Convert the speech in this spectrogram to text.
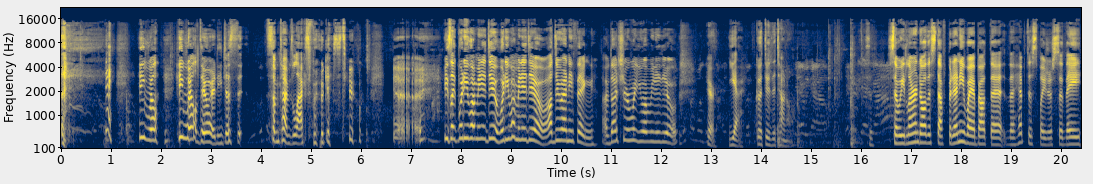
he will he will do it. He just sometimes lacks focus too. He's like what do you want me to do? What do you want me to do? I'll do anything. I'm not sure what you want me to do. Here yeah go through the tunnel. So we learned all this stuff. But anyway, about the, the hip dysplasia, so they,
